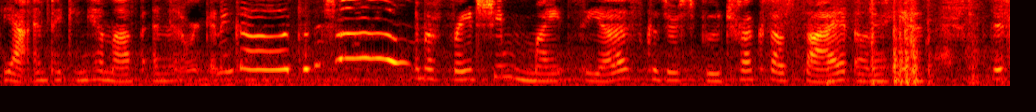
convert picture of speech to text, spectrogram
yeah, I'm picking him up and then we're gonna go to the show. I'm afraid she might see us because there's food trucks outside. Oh, there he is. There's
